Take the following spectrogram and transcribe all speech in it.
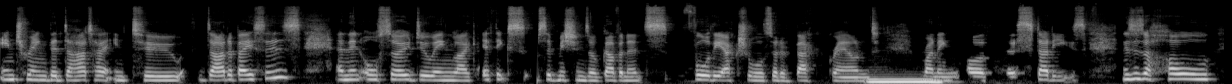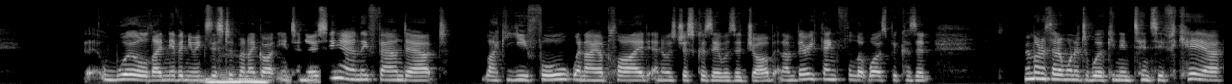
entering the data into databases and then also doing like ethics submissions or governance for the actual sort of background mm. running of the studies. This is a whole world I never knew existed yeah. when I got into nursing. I only found out like year four when I applied, and it was just because there was a job. And I'm very thankful it was because it. Remember when I said I wanted to work in intensive care?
